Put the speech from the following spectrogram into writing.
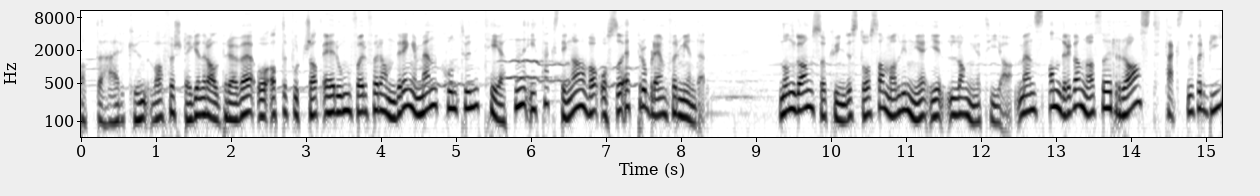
at det her kun var første generalprøve, og at det fortsatt er rom for forandring, men kontinuiteten i tekstinga var også et problem for min del. Noen ganger så kunne det stå samme linje i lange tider, mens andre ganger så raste teksten forbi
